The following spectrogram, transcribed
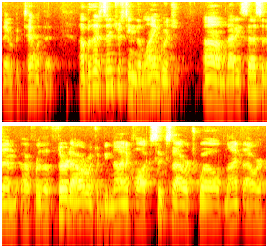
they were content with it. Uh, but it's interesting the language um, that he says to them uh, for the third hour, which would be nine o'clock, sixth hour, twelve, ninth hour,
